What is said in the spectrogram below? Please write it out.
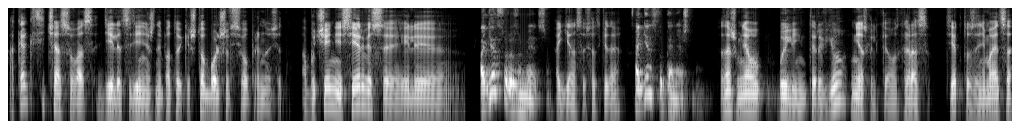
А как сейчас у вас делятся денежные потоки? Что больше всего приносит? Обучение, сервисы или... Агентство, разумеется. Агентство все-таки, да? Агентство, конечно. Ты знаешь, у меня были интервью, несколько, вот как раз те, кто занимается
